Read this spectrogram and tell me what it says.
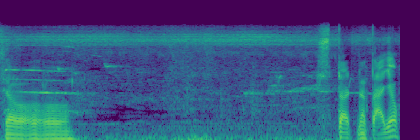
So start na tayo.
